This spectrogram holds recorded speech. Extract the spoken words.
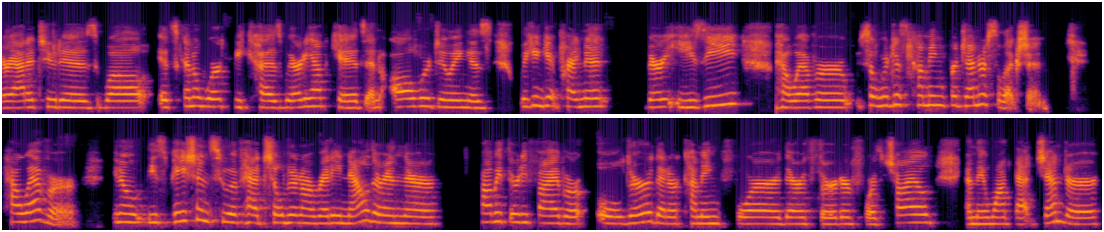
Their attitude is, well, it's going to work because we already have kids and all we're doing is we can get pregnant very easy. However, so we're just coming for gender selection. However, you know, these patients who have had children already, now they're in their probably 35 or older that are coming for their third or fourth child and they want that gender.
